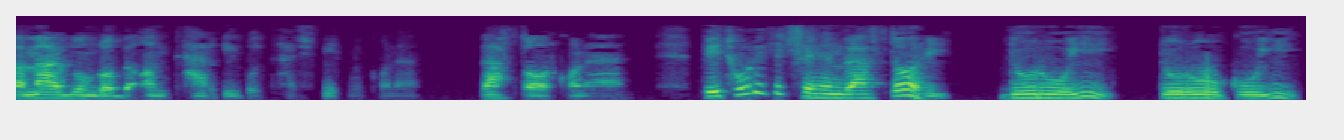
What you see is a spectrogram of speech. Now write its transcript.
و مردم را به آن ترغیب و تشویق می‌کنند رفتار کنند به طوری که چنین رفتاری درویی دروغگویی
